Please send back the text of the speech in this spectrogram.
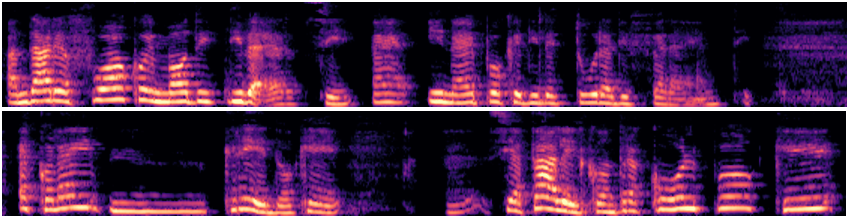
andare a fuoco in modi diversi, eh, in epoche di lettura differenti. Ecco, lei mh, credo che eh, sia tale il contraccolpo che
